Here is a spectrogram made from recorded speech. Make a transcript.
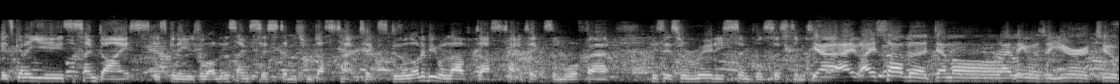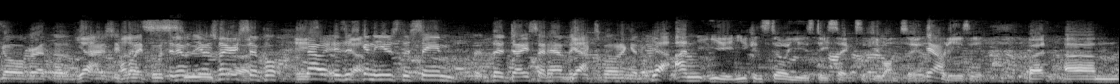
it's going to use the same dice. It's going to use a lot of the same systems from Dust Tactics because a lot of people love Dust Tactics and Warfare because it's a really simple system. yeah, I, I, saw the demo. I think it was a year or two ago over at the yeah, Fantasy Flight booth, and it was, it was very simple. Now, is it yeah. going to use the same the dice that have the yeah. exploding in them? Yeah, and you, you can still use D6 if you want to. It's yeah. pretty easy. But um,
